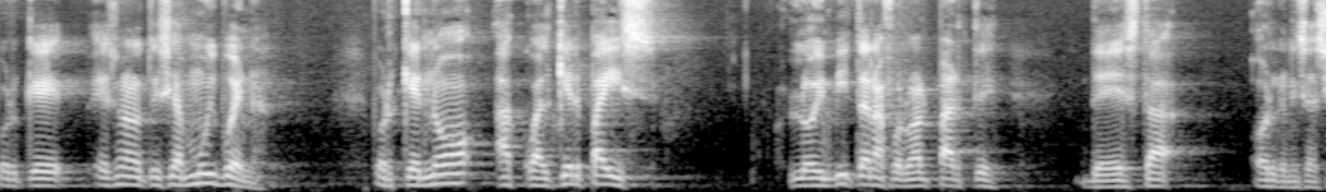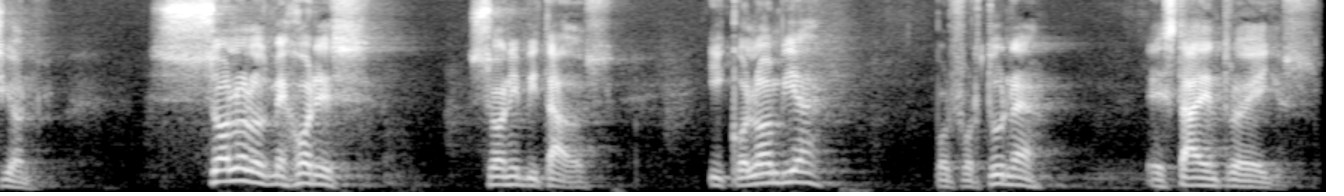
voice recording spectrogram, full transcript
porque es una noticia muy buena, porque no a cualquier país lo invitan a formar parte de esta organización. Solo los mejores son invitados y Colombia, por fortuna, está dentro de ellos.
